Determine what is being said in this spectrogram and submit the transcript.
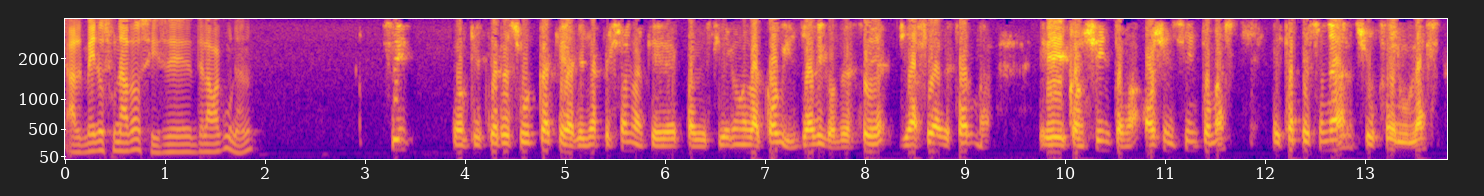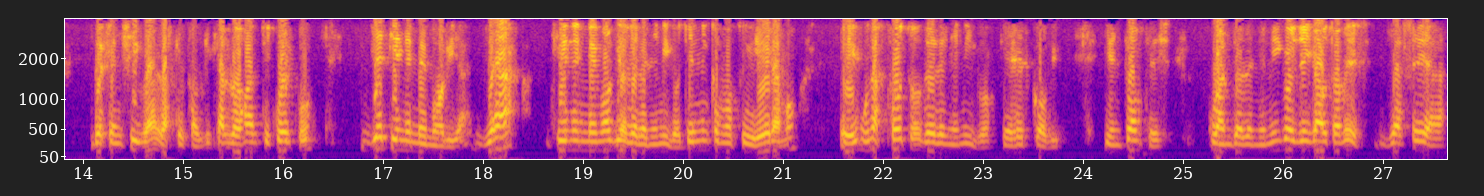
al menos una dosis de, la vacuna. Sí, porque es que resulta que aquellas personas que padecieron la COVID, ya digo, ya sea de forma eh, con síntomas o sin síntomas, estas personas, sus células defensivas, las que fabrican los anticuerpos, ya tienen memoria, ya tienen memoria del enemigo, tienen como si dijéramos eh, una foto del enemigo, que es el COVID. Y entonces, cuando el enemigo llega otra vez, ya sea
